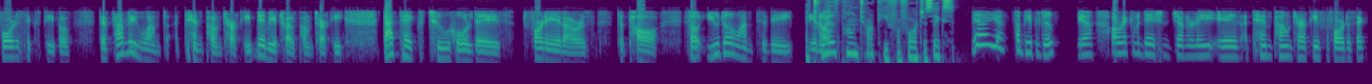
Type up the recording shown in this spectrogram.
four to six people, they'll probably want a 10 pound turkey, maybe a 12 pound turkey. That takes two whole days, 48 hours to thaw. So, you don't want to be, A you know. twelve pound turkey for four to six. Yeah, yeah. Some people do. Yeah. Our recommendation generally is a ten pound turkey for four to six.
